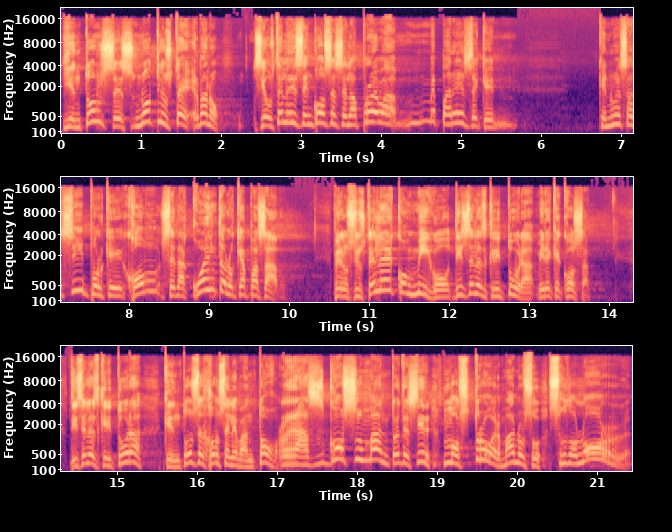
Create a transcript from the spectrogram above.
Y entonces, note usted, hermano, si a usted le dicen se la prueba, me parece que, que no es así, porque Job se da cuenta de lo que ha pasado. Pero si usted lee conmigo, dice la escritura, mire qué cosa. Dice la escritura que entonces Job se levantó, rasgó su manto, es decir, mostró, hermano, su, su dolor.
